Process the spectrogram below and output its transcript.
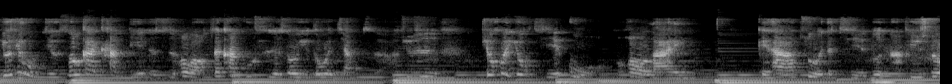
尤其我们有时候在看别人的时候啊，在看故事的时候也都会这样子啊，就是就会用结果然后来。给他做一个结论啊，比如说，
